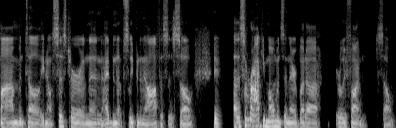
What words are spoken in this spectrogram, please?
mom and tell, you know, sister, and then I'd end up sleeping in the offices. So it, uh, there's some rocky moments in there, but uh, really fun. So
